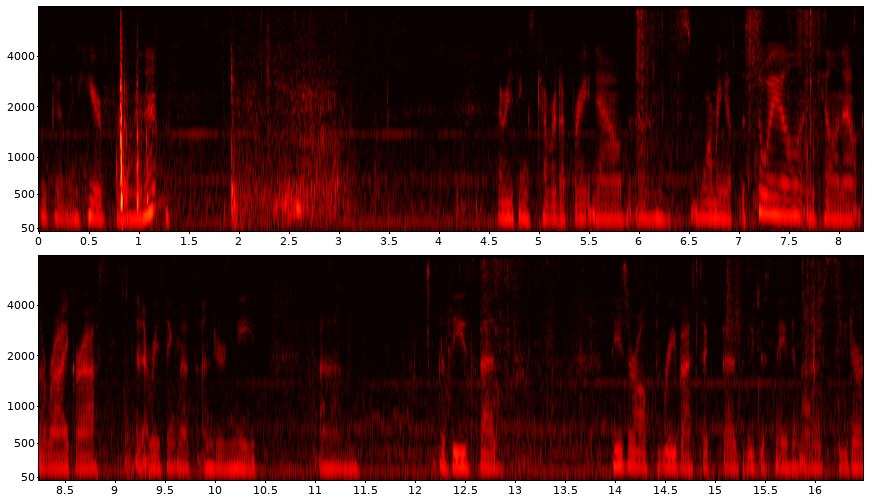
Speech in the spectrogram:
We'll go in here for a minute. Everything's covered up right now. Um, it's warming up the soil and killing out the ryegrass and everything that's underneath. Um, but these beds, these are all three by six beds. We just made them out of cedar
